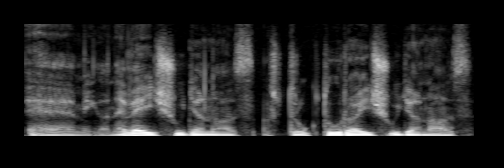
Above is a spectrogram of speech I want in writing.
e, még a neve is ugyanaz, a struktúra is ugyanaz,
